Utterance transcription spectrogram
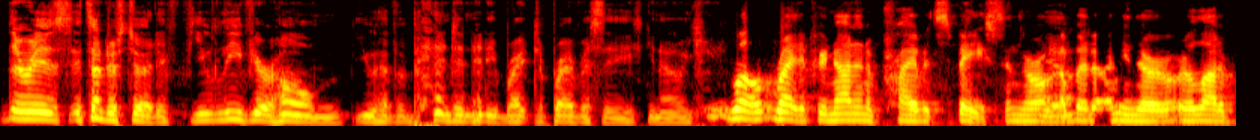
there is it's understood if you leave your home you have abandoned any right to privacy you know well right if you're not in a private space and there are yeah. but i mean there are a lot of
